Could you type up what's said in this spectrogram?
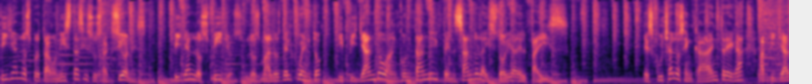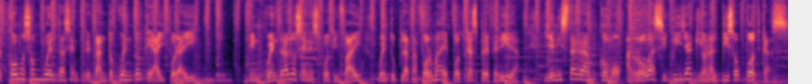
pillan los protagonistas y sus acciones, pillan los pillos, los malos del cuento y pillando van contando y pensando la historia del país. Escúchalos en cada entrega a pillar cómo son vueltas entre tanto cuento que hay por ahí. Encuéntralos en Spotify o en tu plataforma de podcast preferida y en Instagram como arroba cipilla-al piso podcast.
